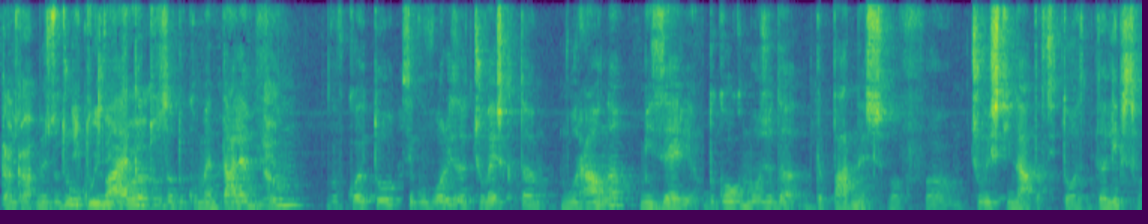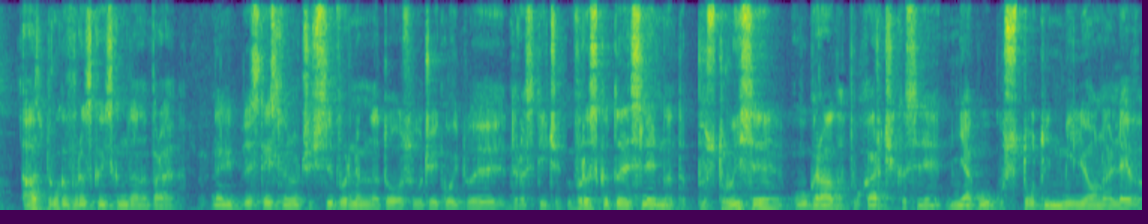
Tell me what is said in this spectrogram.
Така, Между, между другото, това никаква- е като за документален Да. филм, в който се говори за човешката морална мизерия. Доколко може да, да паднеш в а, човещината си, т.е. да липсва. Аз друга връзка искам да направя. Нали, естествено, че ще се върнем на този случай, който е драстичен. Връзката е следната. Построи се ограда. Похарчиха се няколко стотин милиона лева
